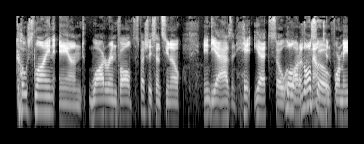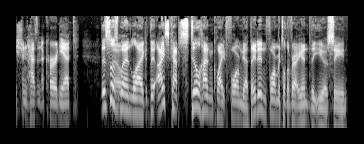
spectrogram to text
coastline and water involved, especially since you know India hasn't hit yet, so a Well, lot of the also- mountain formation hasn't occurred yet. This was So- when like the ice cap still hadn't quite formed yet. They didn't form until the very end of the Eocene,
